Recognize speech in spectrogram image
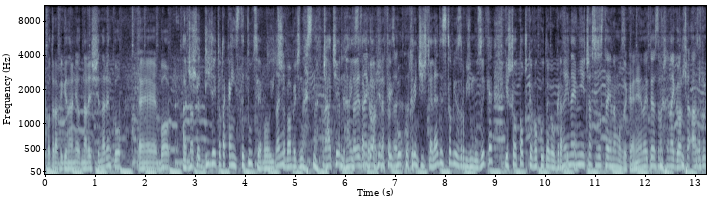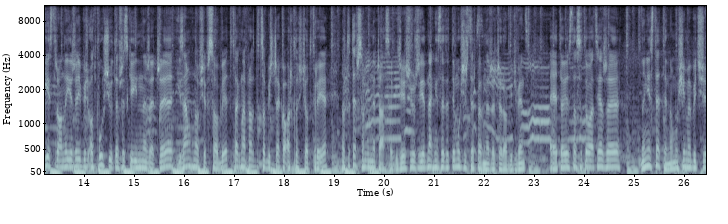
potrafi generalnie odnaleźć się na rynku, e, bo... A dzisiaj DJ to taka instytucja, bo No nie- trzeba być na Snapchacie, No, na to jest Instagramie, na Facebooku, znaczy- kręcić teledysk sobie, zrobić muzykę, jeszcze otoczkę wokół tego No grafikę. i najmniej czasu zostaje na muzykę, nie? No i to jest właśnie najgorsze, a z drugiej strony, jeżeli byś odpuścił te wszystkie inne rzeczy i zamknął się w sobie, to tak naprawdę co byś czekał, aż ktoś cię odkryje, no to też są inne czasy, gdzieś już jednak niestety ty musisz też pewne rzeczy robić, więc e, to jest ta sytuacja, że no niestety, no musimy być e,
